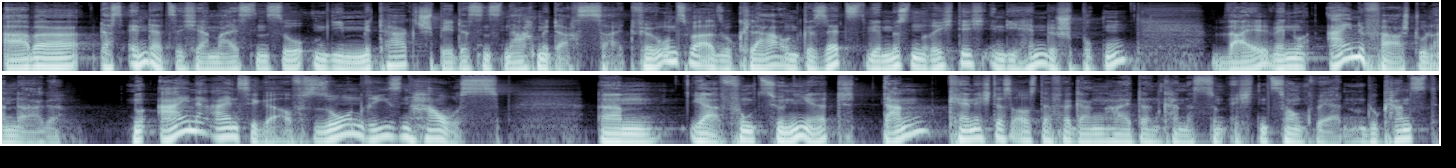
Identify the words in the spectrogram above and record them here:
Aber das ändert sich ja meistens so um die Mittags-, spätestens Nachmittagszeit. Für uns war also klar und gesetzt, wir müssen richtig in die Hände spucken, weil wenn nur eine Fahrstuhlanlage, nur eine einzige auf so ein Riesenhaus ähm, ja, funktioniert, dann kenne ich das aus der Vergangenheit, dann kann das zum echten Song werden. Und du kannst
